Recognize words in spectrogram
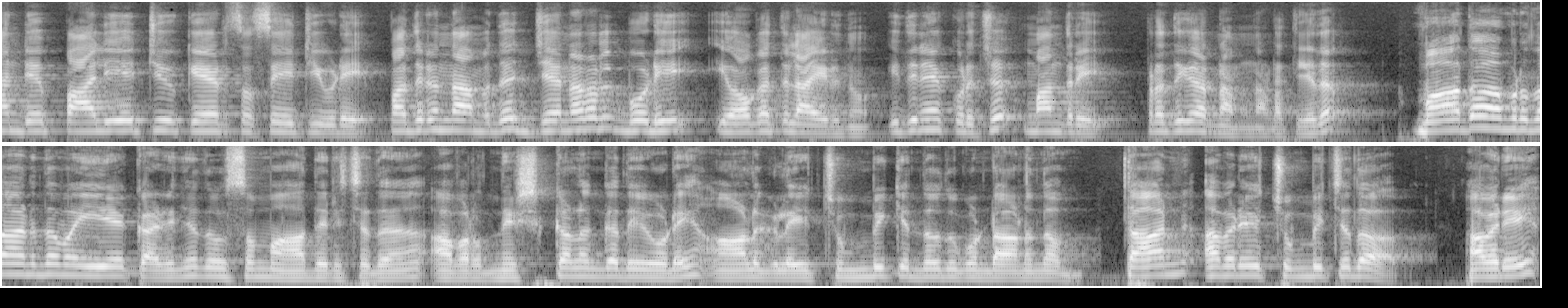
and palliative care സൊസൈറ്റിയുടെ പതിനൊന്നാമത് ജനറൽ ബോഡി യോഗത്തിലായിരുന്നു ഇതിനെക്കുറിച്ച് മന്ത്രി പ്രതികരണം നടത്തിയത്. മാതാ അമൃതാനന്ദമയ്യെ കഴിഞ്ഞ ദിവസം ആദരിച്ചത് അവർ നിഷ്കളങ്കതയോടെ ആളുകളെ ചുംബിക്കുന്നതുകൊണ്ടാണെന്നും താൻ അവരെ ചുംബിച്ചത് അവരെ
